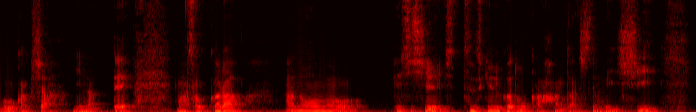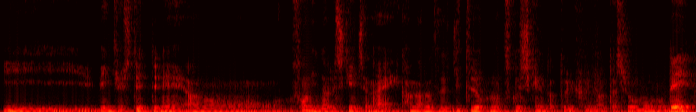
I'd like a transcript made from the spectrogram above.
合格者になって、まあ、そこから、あの、HCA 続けるかどうか判断してもいいし、勉強してってね、あの、損になる試験じゃない、必ず実力のつく試験だというふうに私は思うので、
